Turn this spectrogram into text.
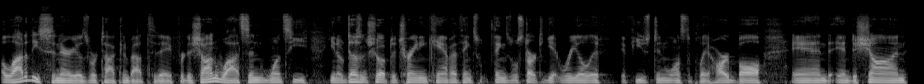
a lot of these scenarios we're talking about today. For Deshaun Watson, once he you know doesn't show up to training camp, I think things will start to get real if if Houston wants to play hardball and and Deshaun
